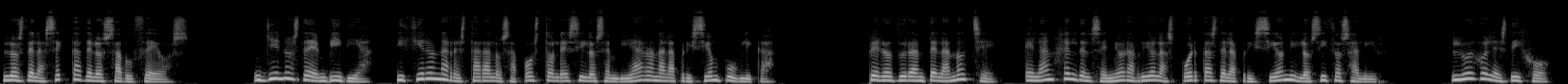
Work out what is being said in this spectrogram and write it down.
los de la secta de los saduceos. Llenos de envidia, hicieron arrestar a los apóstoles y los enviaron a la prisión pública. Pero durante la noche, el ángel del Señor abrió las puertas de la prisión y los hizo salir. Luego les dijo,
